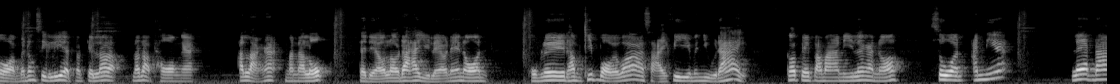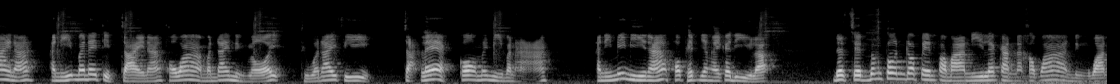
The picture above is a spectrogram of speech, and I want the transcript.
ก่อนไม่ต้องซีเรียสมันเป็นระระดับทองไงอันหลังอะมันนรก แต่เดี๋ยวเราได้อยู่แล้วแน่นอน ผมเลยทำคลิปบอกไว้ว่าสายฟรีมันอยู่ได้ ก็เป็นประมาณนี้แล้วกันเนาะส่วนอันเนี้ยแลกได้นะ อันนี้ไม่ได้ติดใจนะ เพราะว่ามันได้ 100 ถือว่าได้ฟรีจะแลกก็ไม่มีปัญหา อันนี้ไม่มีนะ เพราะเพชรยังไงก็ดีอยู่แล้ว เด็ดเสร็จเบื้องต้นก็เป็นประมาณนี้แล้วกันนะครับว่า 1 วัน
